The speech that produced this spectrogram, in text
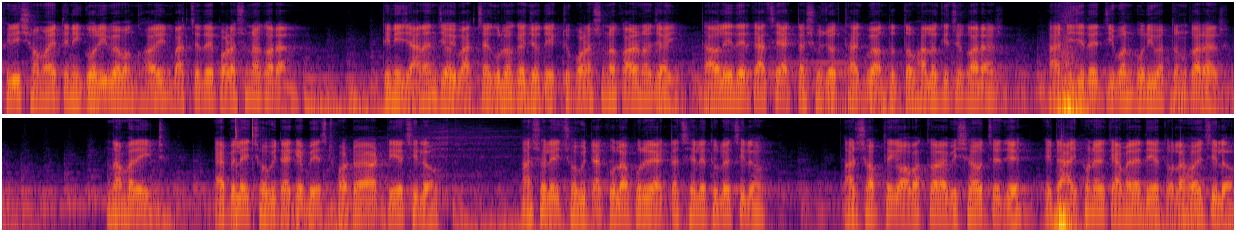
ফ্রি সময়ে তিনি গরিব এবং ঘরহীন বাচ্চাদের পড়াশোনা করান। তিনি জানান যে ওই বাচ্চাগুলোকে যদি একটু পড়াশোনা করানো যায়, তাহলে এদের কাছে একটা সুযোগ থাকবে অন্তত ভালো কিছু করার, আর নিজেদের জীবন পরিবর্তন করার। নাম্বার এইট অ্যাপেল এই ছবিটাকে বেস্ট ফটো অ্যাওয়ার্ড দিয়েছিল। আসলে এই ছবিটা কোলাপুরের একটা ছেলে তুলেছিল। আর সব থেকে অবাক করা বিষয় হচ্ছে যে, এটা আইফোনের ক্যামেরা দিয়ে তোলা হয়েছিল।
